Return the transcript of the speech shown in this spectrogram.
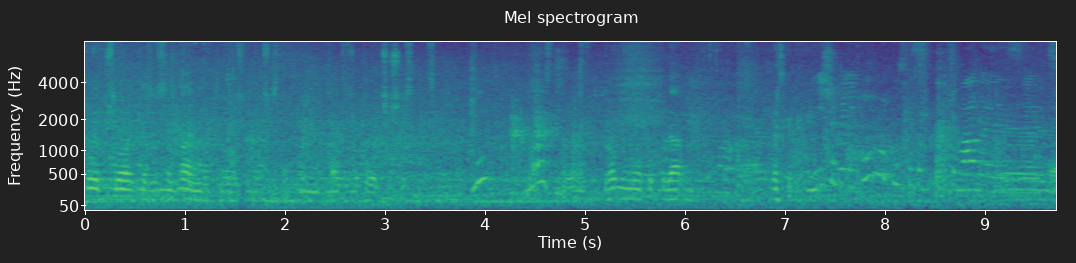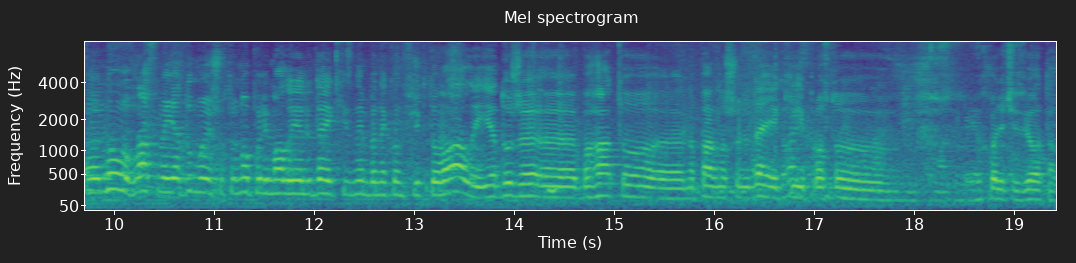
коли пішло якесь осознання, того, що ми щось там так зробили чи щось на це. Ну, власне, робимо популярно. Раніше ви ніколи якось конфліктували з Е, Ну, власне, я думаю, що в Тернополі мало є людей, які з ним би не конфліктували. Є дуже е, багато, е, напевно, що людей, які просто виходячи з його там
